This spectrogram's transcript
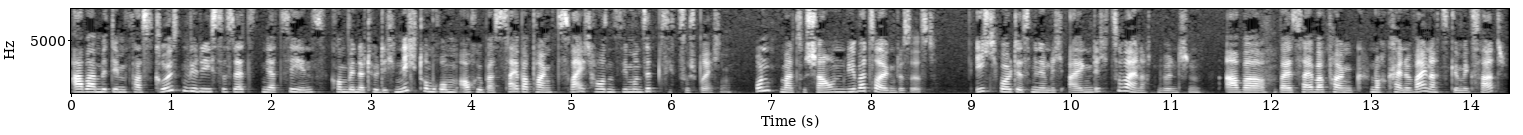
Aber mit dem fast größten Release des letzten Jahrzehnts kommen wir natürlich nicht drum rum, auch über Cyberpunk 2077 zu sprechen und mal zu schauen, wie überzeugend es ist. Ich wollte es mir nämlich eigentlich zu Weihnachten wünschen. Aber weil Cyberpunk noch keine Weihnachtsgimmicks hat,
